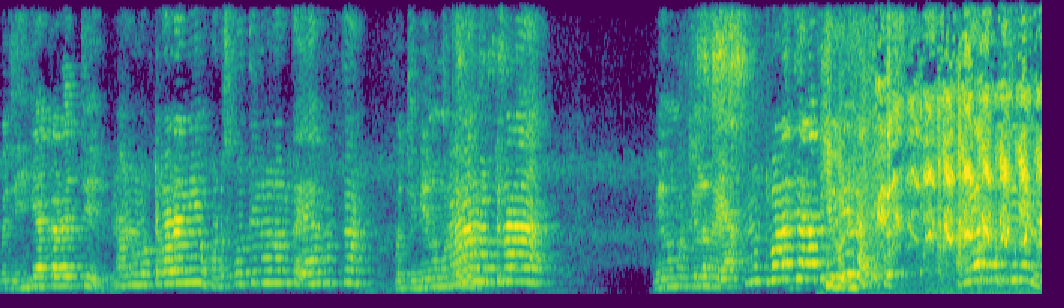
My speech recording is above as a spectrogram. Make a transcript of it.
ಮತ್ತೆ ಹಿಂಗೆ ಯಾಕೆ ಆಡತ್ತಿ? ನಾನು ಮುಟ್ಟಬೇಡ ನೀ ಹೊಡೆಸ್ಕೊತೀನಿ ನನ್ನ ಕೈಯಾಗ ಮುಟ್ಟ. ಮತ್ತೆ ನೀನು ಮುಟ್ಟ ನಾನು ಮುಟ್ಟಬೇಡ ನೀನು ಮುಟ್ಟಿಲ್ಲ ಅಂದ್ರೆ ಯಾಕೆ ಮುಟ್ಟಬೇಡ ಅಂತ ಹೇಳಕತ್ತಿಲ್ಲ ಅದ್ಯಾಕ್ ಮುಟ್ತೀನಿ.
